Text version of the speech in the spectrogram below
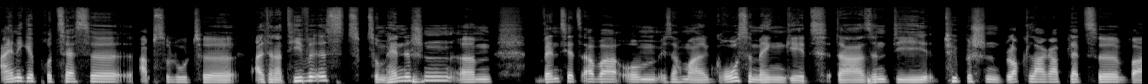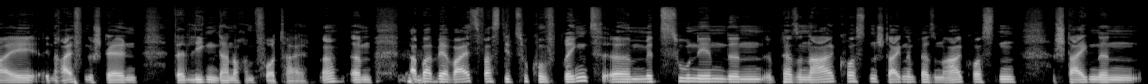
einige Prozesse absolute Alternative ist zum händischen. Mhm. Ähm, Wenn es jetzt aber um, ich sag mal, große Mengen geht, da sind die typischen Blocklagerplätze bei den Reifengestellen, da liegen da noch im Vorteil. Ne? Ähm, mhm. Aber wer weiß, was die Zukunft bringt äh, mit zunehmenden Personalkosten, steigenden Personalkosten, steigenden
